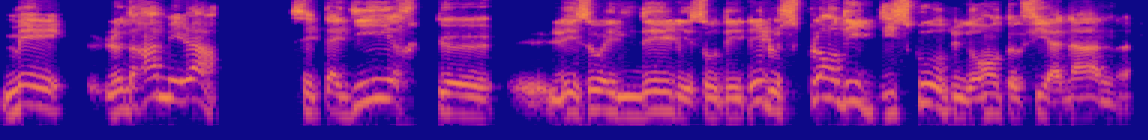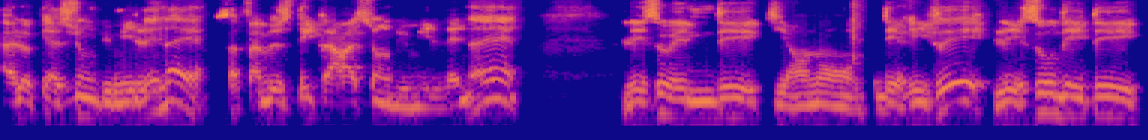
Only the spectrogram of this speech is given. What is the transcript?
Mais le drame est là. C'est-à-dire que les OMD, les ODD, le splendide discours du grand Kofi Annan à l'occasion du millénaire, sa fameuse déclaration du millénaire, les OMD qui en ont dérivé, les ODD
